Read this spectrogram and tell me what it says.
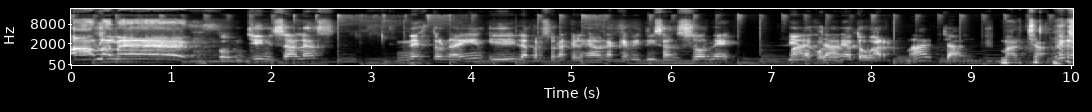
¡Háblame! con Jim Salas, Néstor Naín y la persona que les habla, Kevin Di Sansone, y la Marcha. colonia Tobar. Marchan. Marcha. Bueno,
